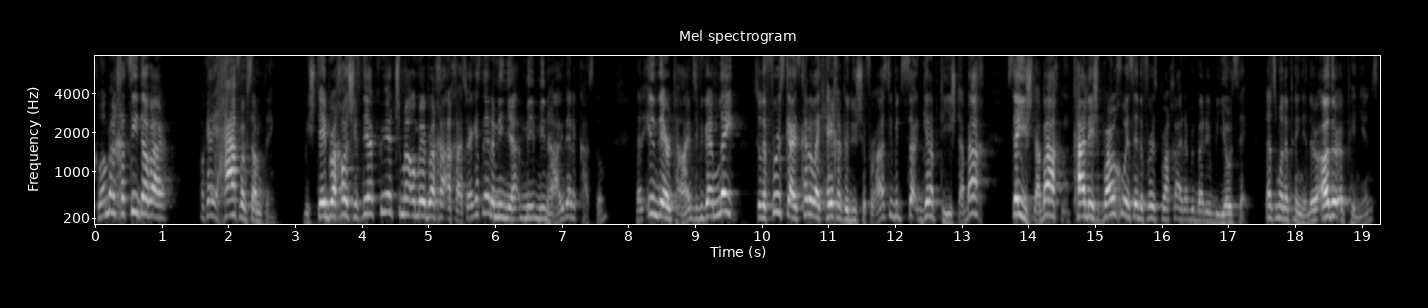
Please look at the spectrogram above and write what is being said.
Kolomar chatzi davar. Okay, half of something. So I guess they had a minhag, they had a custom that in their times, if you got him late, so the first guy is kind of like hecha kedusha for us. He would get up to yishtabach, Say Yishtabach, Kaddish Baruch Hu, and say the first bracha, and everybody would be Yosef. That's one opinion. There are other opinions.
